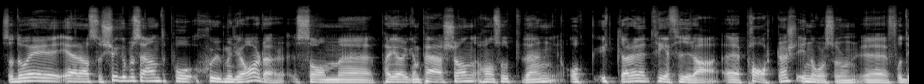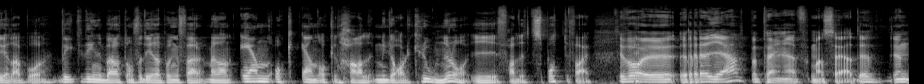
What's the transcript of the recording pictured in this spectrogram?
Så då är det alltså 20 procent på 7 miljarder som eh, Per-Jörgen Persson, Hans Otterdeng och ytterligare 3-4 eh, partners i Northzone får dela på. Vilket innebär att de får dela på ungefär mellan 1 och 1,5 miljard kronor då, i fallet Spotify. Det var ju rejält med pengar får man säga. Det, det,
